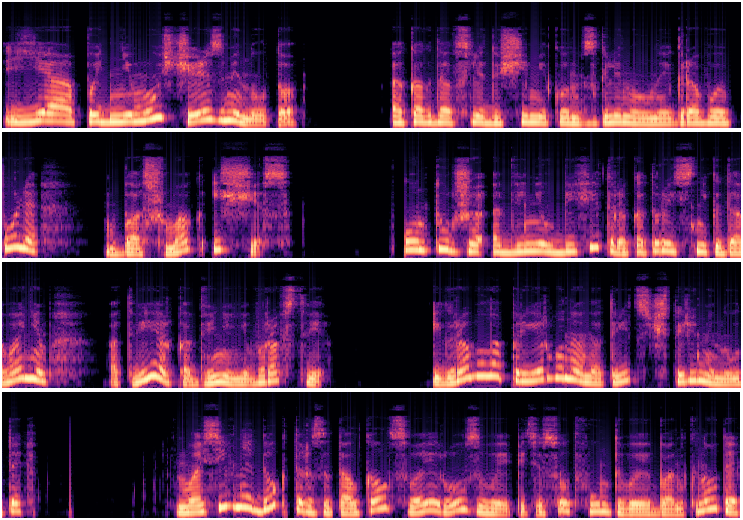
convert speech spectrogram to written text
«Я поднимусь через минуту». А когда в следующий миг он взглянул на игровое поле, Башмак исчез. Он тут же обвинил Бифитера, который с негодованием отверг обвинение в воровстве. Игра была прервана на 34 минуты. Массивный доктор затолкал свои розовые 500-фунтовые банкноты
